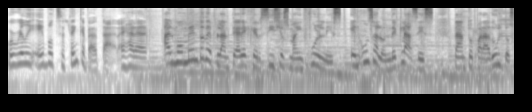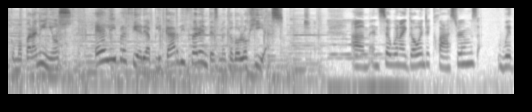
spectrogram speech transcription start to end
we're really able to think about that. I had a Al momento de plantear ejercicios mindfulness en un salón de clases, tanto para adultos como para niños, Eli prefiere aplicar diferentes metodologías. Um, and so when I go into classrooms, with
